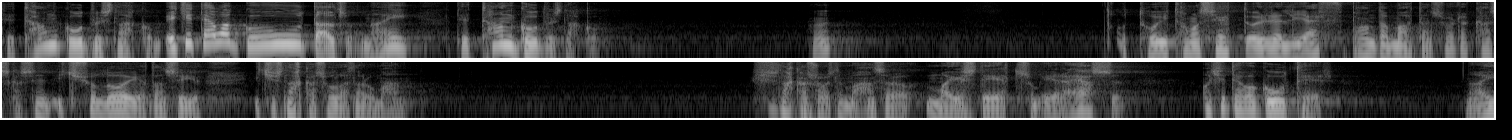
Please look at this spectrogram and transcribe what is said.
Det er tann god vi snakker om. Ikke det var god, altså. Nei, det er tann god vi snakker om. Hm? Og tog tar man sett og relief på andre maten, så er det kanskje synd. Ikke så løy at han sier, ikke snakka så løy om han. Ikke snakka så løy om hans majestet som er hæsen. Og ikke det var god til. Nei.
